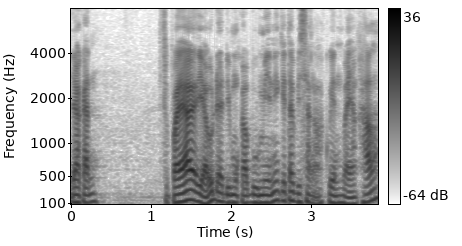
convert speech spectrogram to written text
ya kan? Supaya ya udah di muka bumi ini kita bisa ngelakuin banyak hal.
